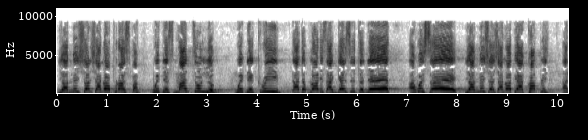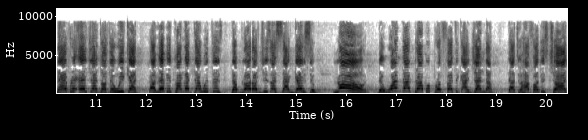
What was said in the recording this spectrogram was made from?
Your mission shall not prosper. We dismantle you. We decree that the blood is against you today. And we say your mission shall not be accomplished. And every agent of the wicked that may be connected with this, the blood of Jesus is against you. Lord, the wonder double prophetic agenda that you have for this church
